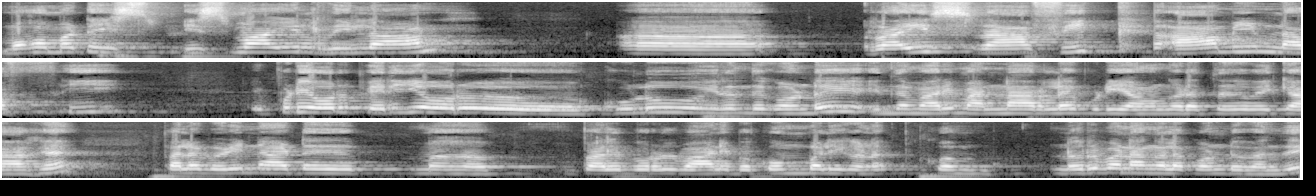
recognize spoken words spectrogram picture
முகமட் இஸ் இஸ்மாயில் ரிலான் ரைஸ் ராஃபிக் ஆமீம் நஃப்ரி இப்படி ஒரு பெரிய ஒரு குழு இருந்து கொண்டு இந்த மாதிரி மன்னாரில் இப்படி அவங்களோட தேவைக்காக பல வெளிநாட்டு ம- பல்பொருள் வாணிப கொம்பளிகளை கொம் நிறுவனங்களை கொண்டு வந்து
